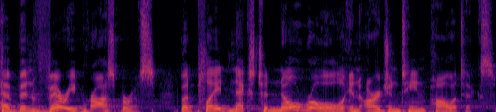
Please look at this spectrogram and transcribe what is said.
have been very prosperous, but played next to no role in Argentine politics.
